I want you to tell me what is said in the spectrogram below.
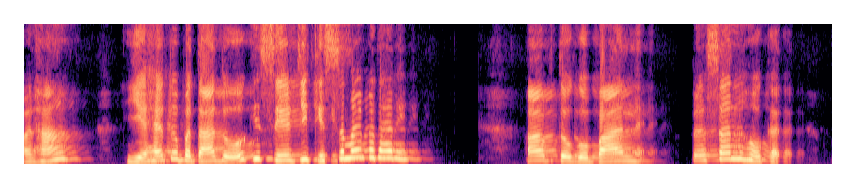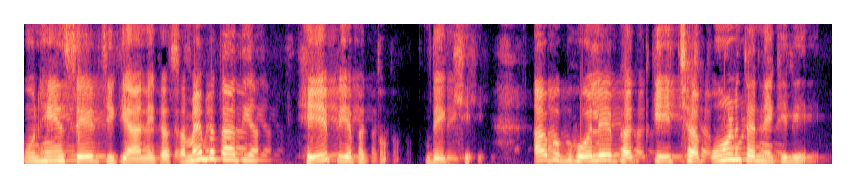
और हाँ यह तो बता दो कि सेठ जी किस समय पधारे? अब तो गोपाल ने प्रसन्न होकर उन्हें सेठ जी के आने का समय बता दिया। हे प्रिय भक्तों, देखिए, अब भोले भक्त की इच्छा पूर्ण करने के लिए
